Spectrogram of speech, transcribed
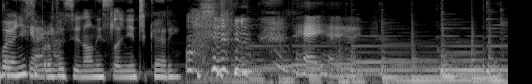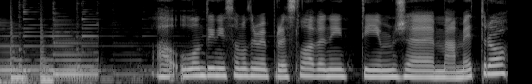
lebo oni sú profesionálni slnečkári. hej, hej, hej. A Londýn je samozrejme preslávený tým, že má metro,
